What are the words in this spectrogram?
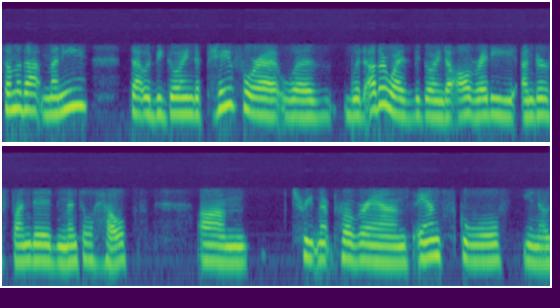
some of that money that would be going to pay for it was would otherwise be going to already underfunded mental health um, treatment programs and schools. You know,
